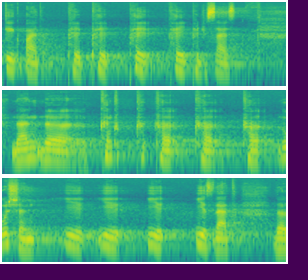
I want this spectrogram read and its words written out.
gigabyte page, page size. Then the conclusion is that the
